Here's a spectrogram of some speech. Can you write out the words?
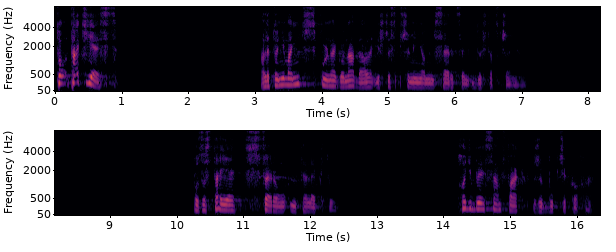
to tak jest. Ale to nie ma nic wspólnego nadal jeszcze z przemienionym sercem i doświadczeniem. Pozostaje sferą intelektu. Choćby sam fakt, że Bóg Cię kocha.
